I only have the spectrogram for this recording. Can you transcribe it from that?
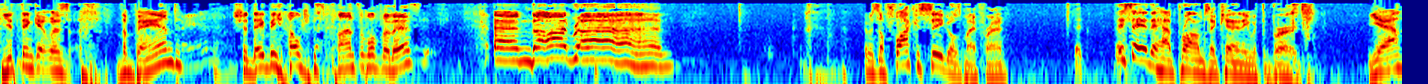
You think it was the band? Should they be held responsible for this? And I ran. It was a flock of seagulls, my friend. They say they have problems at Kennedy with the birds. Yeah?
